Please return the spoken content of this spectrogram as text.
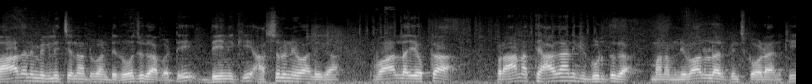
బాధను మిగిలిచ్చినటువంటి రోజు కాబట్టి దీనికి అసురు నివాళిగా వాళ్ళ యొక్క ప్రాణ త్యాగానికి గుర్తుగా మనం నివాళులు అర్పించుకోవడానికి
